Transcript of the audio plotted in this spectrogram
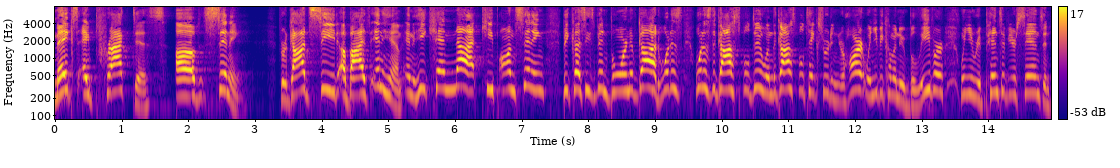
makes a practice of sinning. For God's seed abides in him, and he cannot keep on sinning because he's been born of God. What, is, what does the gospel do? When the gospel takes root in your heart, when you become a new believer, when you repent of your sins and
